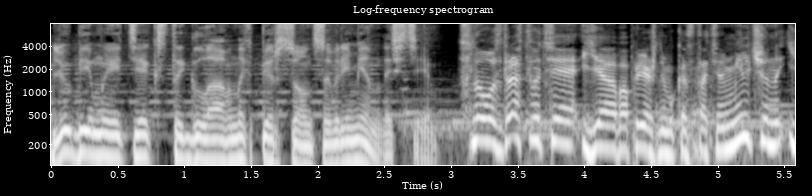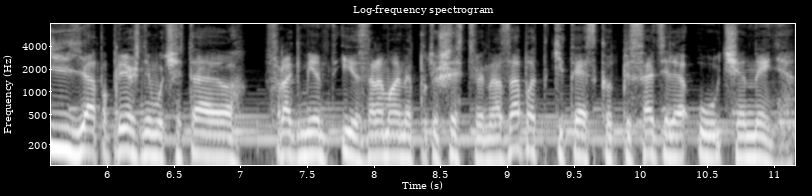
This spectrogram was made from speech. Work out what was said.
Любимые тексты главных персон современности. Снова здравствуйте, я по-прежнему Константин Мильчин, и я по-прежнему читаю фрагмент из романа «Путешествие на запад» китайского писателя У Ченэня.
